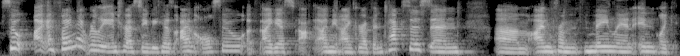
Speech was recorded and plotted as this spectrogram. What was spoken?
So I, find that really interesting because I've also, I guess, I, mean, I grew up in Texas and um, I'm from mainland in like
